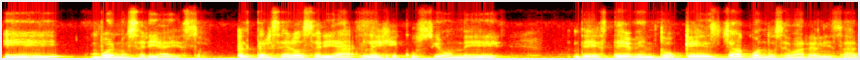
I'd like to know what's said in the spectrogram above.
Y bueno, sería eso. El tercero sería la ejecución de, de este evento, que es ya cuando se va a realizar,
